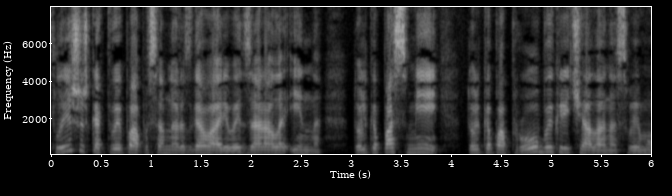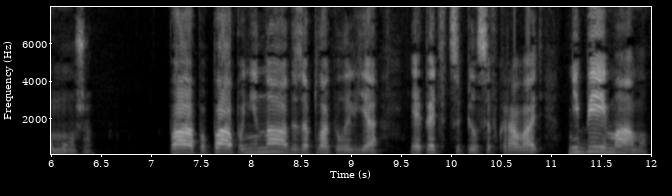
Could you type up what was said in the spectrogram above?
«Слышишь, как твой папа со мной разговаривает?» — заорала Инна. «Только посмей, только попробуй!» — кричала она своему мужу. «Папа, папа, не надо!» — заплакал Илья и опять вцепился в кровать. «Не бей маму!»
